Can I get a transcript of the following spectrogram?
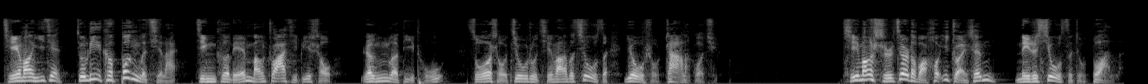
秦王一见，就立刻蹦了起来。荆轲连忙抓起匕首，扔了地图，左手揪住秦王的袖子，右手扎了过去。秦王使劲的往后一转身，那只袖子就断了。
